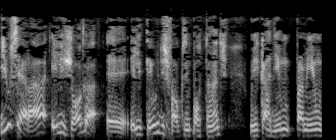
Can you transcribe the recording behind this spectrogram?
E o Ceará, ele joga, é, ele tem os desfalques importantes. O Ricardinho, para mim, é um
